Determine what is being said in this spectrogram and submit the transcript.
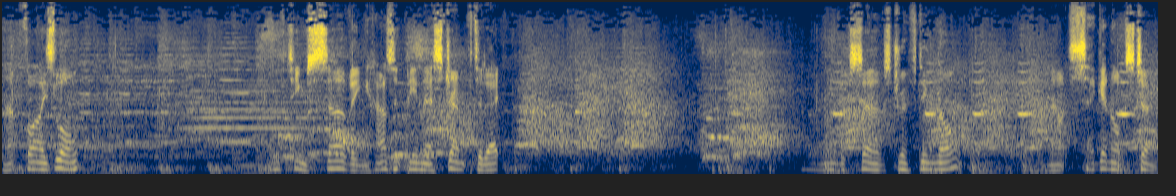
That flies long. Teams serving hasn't been their strength today. Serves drifting long. Now it's Seganov's turn.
